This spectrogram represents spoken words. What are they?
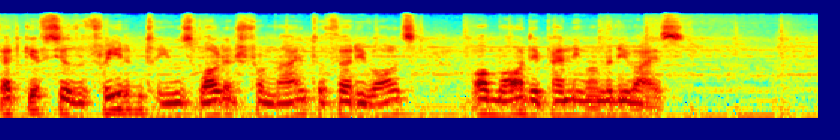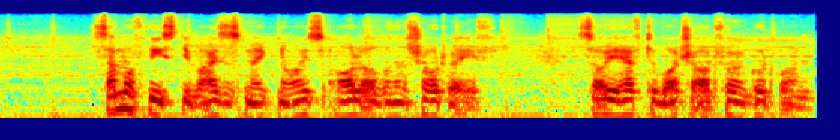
That gives you the freedom to use voltage from 9 to 30 volts or more depending on the device. Some of these devices make noise all over the shortwave, so you have to watch out for a good one.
